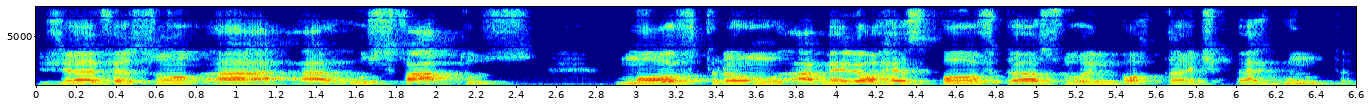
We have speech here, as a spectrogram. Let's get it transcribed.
Jefferson, a, a, os fatos mostram a melhor resposta à sua importante pergunta.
